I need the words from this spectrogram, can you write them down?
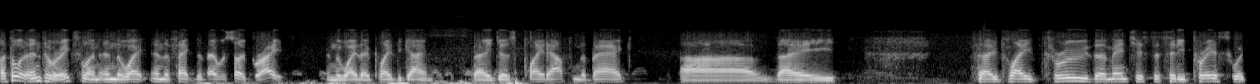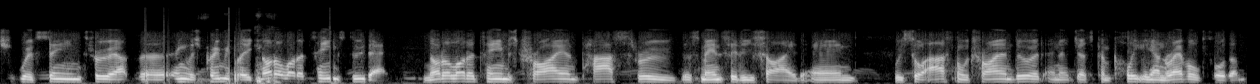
I thought Inter were excellent in the way in the fact that they were so brave in the way they played the game. They just played out from the back. Uh, they they played through the Manchester City press, which we've seen throughout the English Premier League. Not a lot of teams do that. Not a lot of teams try and pass through this Man City side, and we saw Arsenal try and do it, and it just completely unravelled for them.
